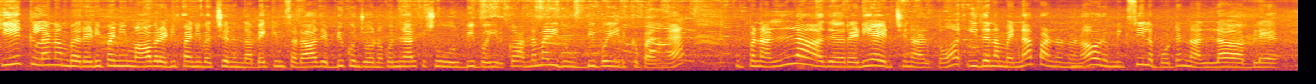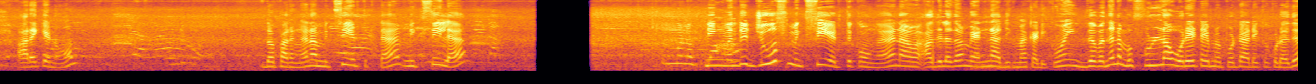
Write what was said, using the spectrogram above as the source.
கேக்கெலாம் நம்ம ரெடி பண்ணி மாவு ரெடி பண்ணி வச்சுருந்தா பேக்கிங் சோடா அது எப்படி கொஞ்சம் கொஞ்ச நேரம் கழிச்சு உப்பி போய் இருக்கும் அந்த மாதிரி இது உப்பி போய் இருக்குது பாருங்கள் இப்போ நல்லா அது ரெடி ஆகிடுச்சின்னு அர்த்தம். இதை நம்ம என்ன பண்ணணும்னா ஒரு மிக்சியில் போட்டு நல்லா ப்ளே அரைக்கணும். இதோ பாருங்கள் நான் மிக்ஸி எடுத்துக்கிட்டேன். மிக்சியில் நீங்கள் வந்து ஜூஸ் மிக்ஸி எடுத்துக்கோங்க. நான் அதில் தான் வெண்ணெய் அதிகமாக கிடைக்கும். இதை வந்து நம்ம ஃபுல்லாக ஒரே டைமில் போட்டு அரைக்கக்கூடாது.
